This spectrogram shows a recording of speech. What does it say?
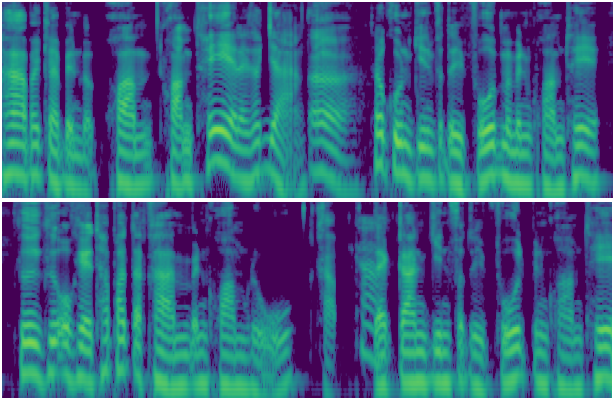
ภาพให้กลายเป็นแบบความความเท่อะไรสักอย่าง เออ ถ้าคุณกินสตรีทฟู้ดมันเป็นความเท่ คือคือโอเค ถ้าพัตตาคารมันเป็นความหรู ครับค่ะแต่การกินสตรีทฟู้ดเป็นความเท่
